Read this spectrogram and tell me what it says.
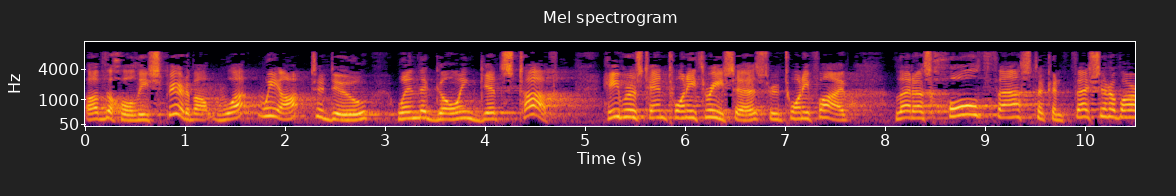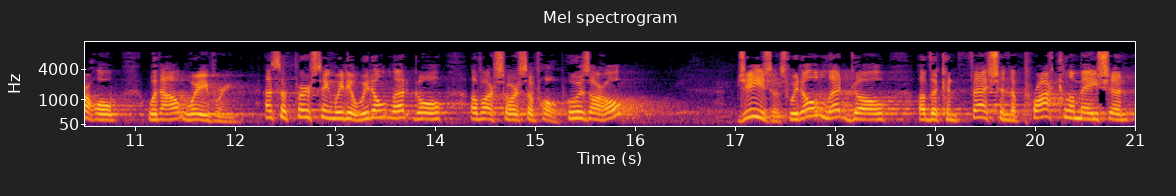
of the Holy Spirit about what we ought to do when the going gets tough. Hebrews 10:23 says through 25, let us hold fast the confession of our hope without wavering. That's the first thing we do. We don't let go of our source of hope. Who is our hope? Jesus. We don't let go of the confession, the proclamation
